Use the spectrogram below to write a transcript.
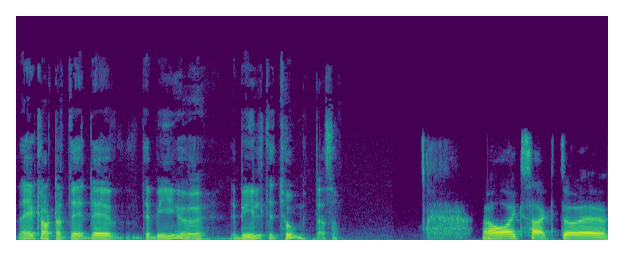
det är klart att det, det, det blir ju det blir lite tungt alltså. Ja, exakt. Och eh,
